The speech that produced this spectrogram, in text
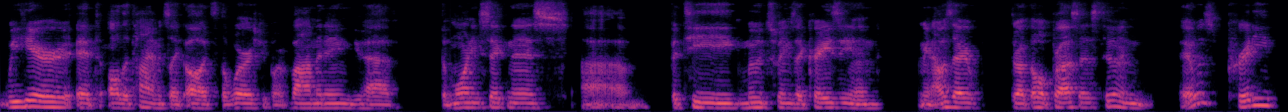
we hear it all the time. It's like, oh, it's the worst. People are vomiting. You have the morning sickness, um, fatigue, mood swings like crazy. And I mean, I was there throughout the whole process too, and it was pretty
